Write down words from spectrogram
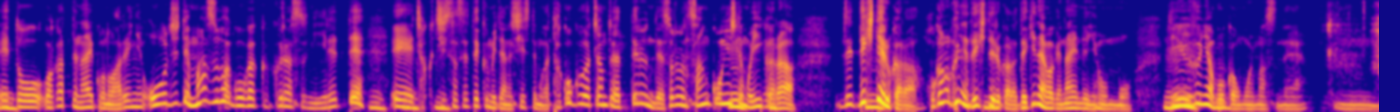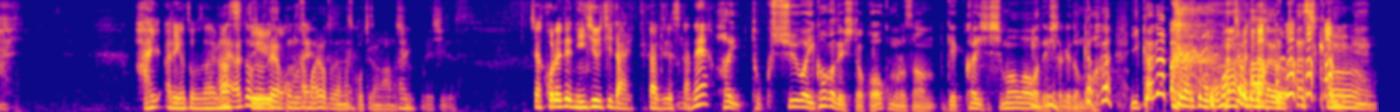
えっ、と分かってない子のあれに応じてまずは語学クラスに入れて、うんえーうん着地させていくみたいなシステムが他国はちゃんとやってるんでそれを参考にしてもいいから、でできてるから、他の国はできてるからできないわけないんで日本も、っていうふうには僕は思いますね。うんはい、ありがとうございはい、ます。ありがとうございます。小室様、ありはがとうございます。こちらの話、はい嬉しいです。じゃあこれで20時代って感じですかね。はい。特集はいかがでしたか？小室さん。月会島ワワでしたけども。いかがいかがって言われても困っちゃうと思うんだけど。確かに、うん。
